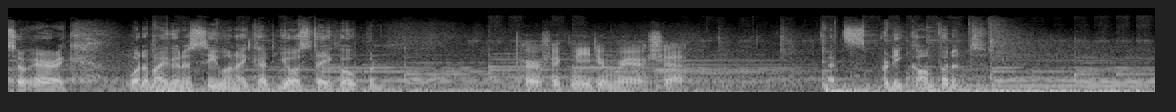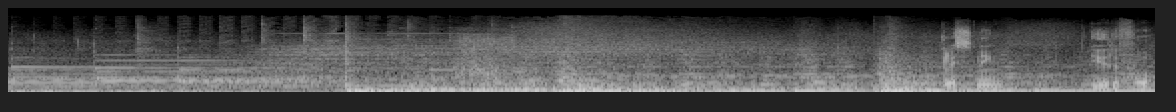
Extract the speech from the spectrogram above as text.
So, Eric, what am I going to see when I cut your steak open? Perfect medium rare, chef. That's pretty confident. Glistening, beautiful,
